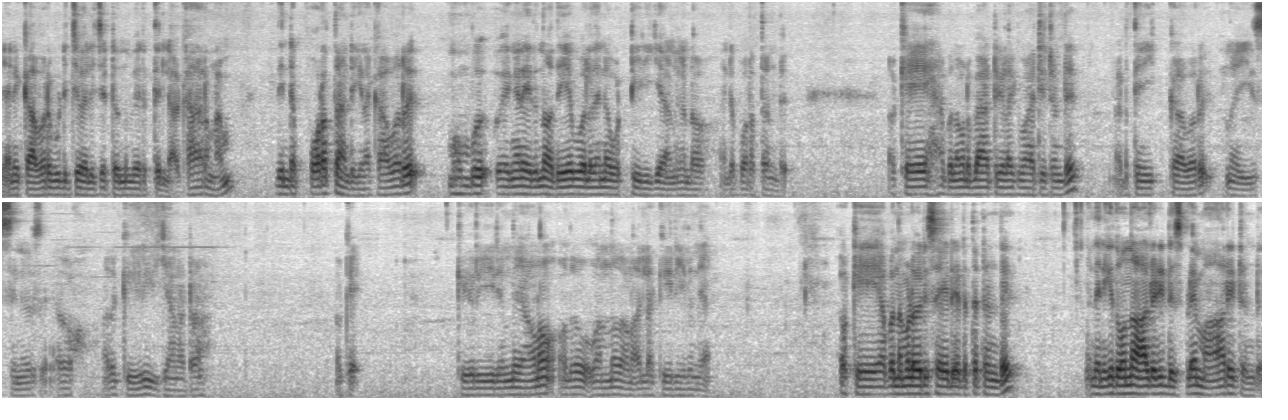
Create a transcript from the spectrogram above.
ഞാൻ കവർ പിടിച്ച് വലിച്ചിട്ടൊന്നും വരത്തില്ല. കാരണം ഇതിന്റെ പുറത്താണ്ടിരിക്കുന്നത് കവറ് മുമ്പ് എങ്ങനെ ഇരുന്നോ അതേപോലെ തന്നെ ഒട്ടിയിരിക്കുകയാണ് കണ്ടോ? അതിന്റെ പുറത്തുണ്ട്. ഓക്കെ അപ്പോൾ നമ്മുടെ ബാറ്ററികളൊക്കെ മാറ്റിയിട്ടുണ്ട്. അടുത്ത ഈ കവർ നൈസിന് ഓ അത് കീറിയിരിക്കുകയാണ് കേട്ടോ. ഓക്കെ കീറിയിരുന്നതാണോ അതോ വന്നതാണോ? അല്ല കീറിയിരുന്നതാണ് ഓക്കെ അപ്പോൾ നമ്മളൊരു സൈഡ് എടുത്തിട്ടുണ്ട്. ഇതെനിക്ക് തോന്നുന്നു ആൾറെഡി ഡിസ്പ്ലേ മാറിയിട്ടുണ്ട്.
